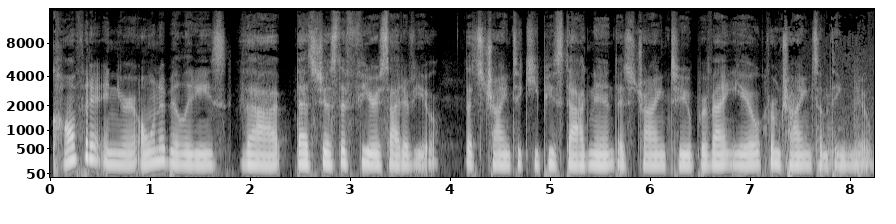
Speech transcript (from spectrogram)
confident in your own abilities that that's just a fear side of you that's trying to keep you stagnant, that's trying to prevent you from trying something new.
